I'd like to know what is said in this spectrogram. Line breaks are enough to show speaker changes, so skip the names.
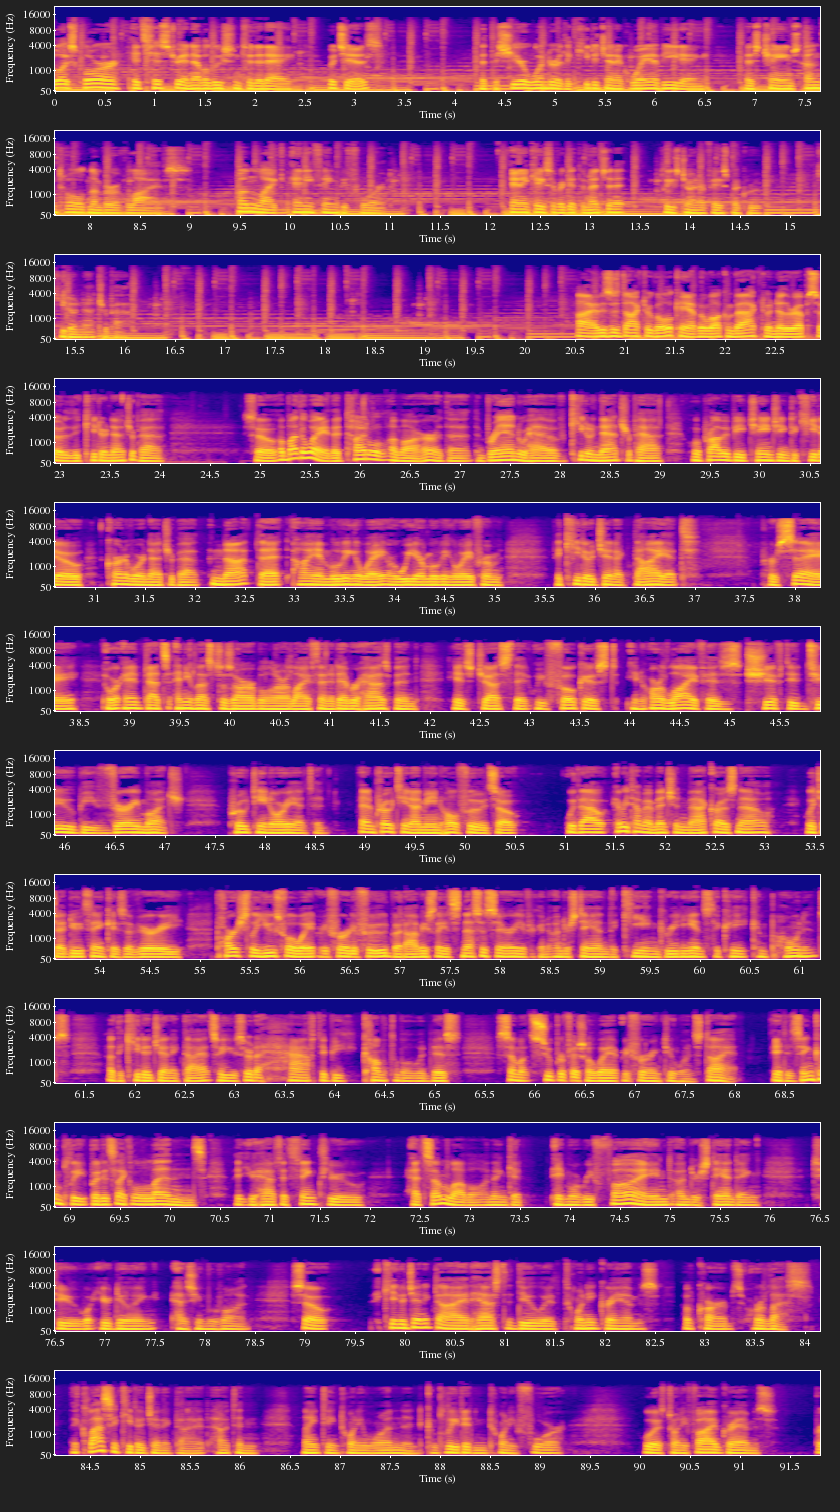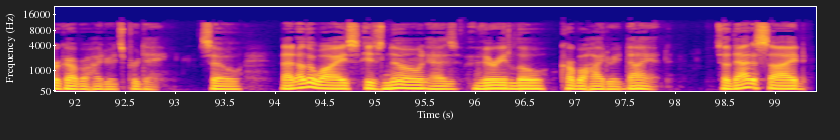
We'll explore its history and evolution to today, which is that the sheer wonder of the ketogenic way of eating has changed untold number of lives, unlike anything before it. And in case I forget to mention it, please join our Facebook group, Keto Naturopath. Hi, this is Dr. Goldkamp, and welcome back to another episode of the Keto Naturopath. So, oh, by the way, the title of our, the, the brand we have, Keto Naturopath, will probably be changing to Keto Carnivore Naturopath. Not that I am moving away or we are moving away from the ketogenic diet per se, or that's any less desirable in our life than it ever has been. It's just that we focused, you know, our life has shifted to be very much protein oriented. And protein, I mean whole food. So without, every time I mention macros now, which I do think is a very partially useful way to refer to food, but obviously it's necessary if you're going to understand the key ingredients, the key components of the ketogenic diet. So you sort of have to be comfortable with this somewhat superficial way of referring to one's diet. It is incomplete, but it's like a lens that you have to think through at some level and then get a more refined understanding to what you're doing as you move on. So the ketogenic diet has to do with 20 grams of carbs or less. The classic ketogenic diet, out in 1921 and completed in 24, was 25 grams per carbohydrates per day. So that otherwise is known as very low carbohydrate diet. So that aside,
